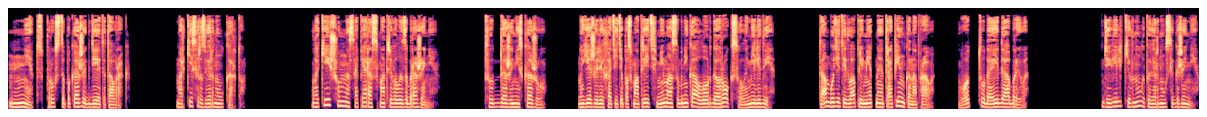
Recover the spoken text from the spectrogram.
Нет, просто покажи, где этот овраг. Маркиз развернул карту. Лакей шумно сопя рассматривал изображение. Тут даже не скажу. Но ежели хотите посмотреть, мимо особняка лорда Роксвелла мили две. Там будет едва приметная тропинка направо. Вот туда и до обрыва. Дювель кивнул и повернулся к жене.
